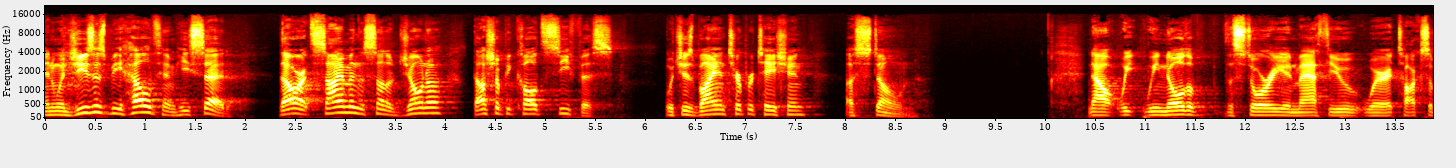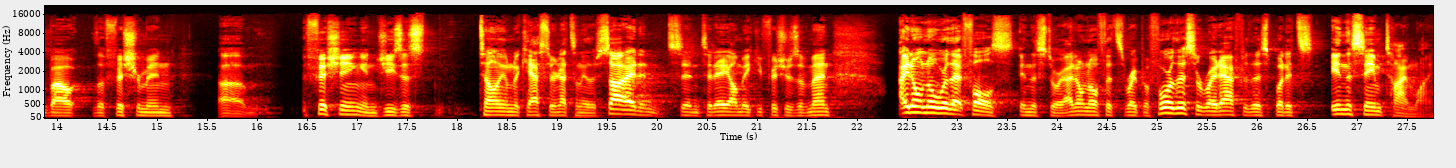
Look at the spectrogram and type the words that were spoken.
And when Jesus beheld him, he said, Thou art Simon the son of Jonah, thou shalt be called Cephas which is by interpretation a stone. Now, we, we know the, the story in Matthew where it talks about the fishermen um, fishing and Jesus telling them to cast their nets on the other side and saying, Today I'll make you fishers of men. I don't know where that falls in the story. I don't know if that's right before this or right after this, but it's in the same timeline.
